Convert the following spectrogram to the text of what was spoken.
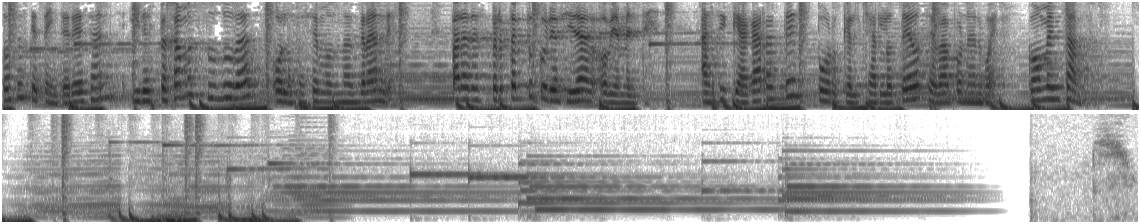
cosas que te interesan y despejamos tus dudas o las hacemos más grandes, para despertar tu curiosidad, obviamente. Así que agárrate porque el charloteo se va a poner bueno. Comenzamos.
